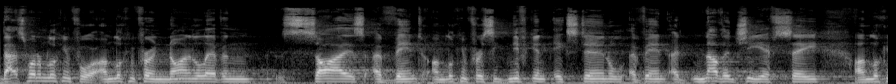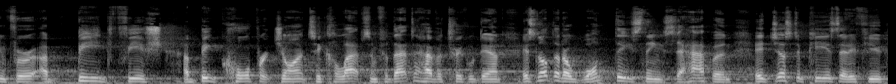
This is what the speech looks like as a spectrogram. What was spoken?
that's what I'm looking for. I'm looking for a 9 11 size event. I'm looking for a significant external event, another GFC. I'm looking for a big fish, a big corporate giant to collapse, and for that to have a trickle down. It's not that I want these things to happen, it just appears that if you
